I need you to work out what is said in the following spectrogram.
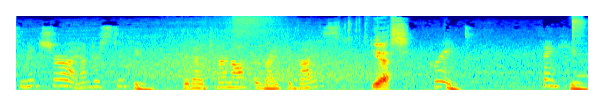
To make sure I understood you, did I turn off the right device? Yes. Great. Thank you.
